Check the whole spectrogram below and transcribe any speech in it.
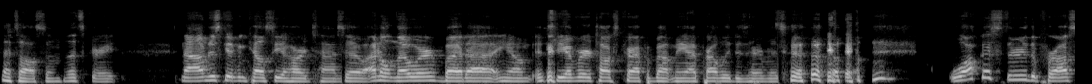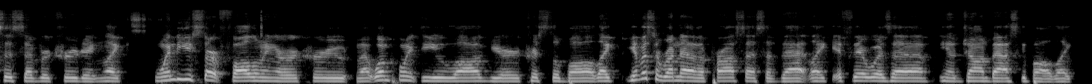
That's awesome. That's great. No, I'm just giving Kelsey a hard time. So I don't know her, but uh, you know, if she ever talks crap about me, I probably deserve it. Walk us through the process of recruiting. Like, when do you start following a recruit? At one point, do you log your crystal ball? Like, give us a rundown of the process of that. Like, if there was a, you know, John basketball, like,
